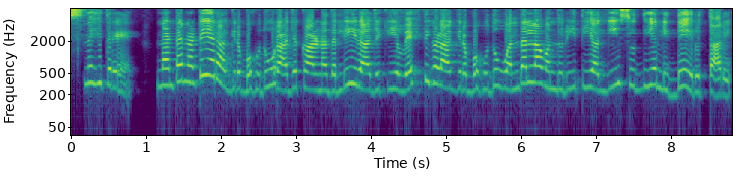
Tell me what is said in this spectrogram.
ಸ್ನೇಹಿತರೆ, ನಟ ನಟಿಯರಾಗಿರಬಹುದು, ರಾಜಕಾರಣದಲ್ಲಿ ರಾಜಕೀಯ ವ್ಯಕ್ತಿಗಳಾಗಿರಬಹುದು, ಒಂದಲ್ಲ ಒಂದು ರೀತಿಯಾಗಿ ಸುದ್ದಿಯಲ್ಲಿದ್ದೇ ಇರುತ್ತಾರೆ.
